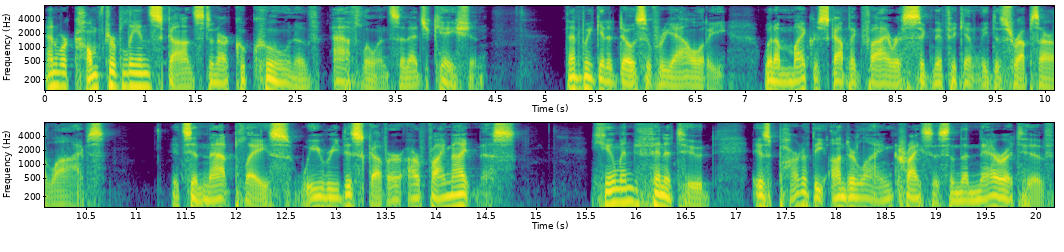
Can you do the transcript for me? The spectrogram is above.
and we're comfortably ensconced in our cocoon of affluence and education. Then we get a dose of reality when a microscopic virus significantly disrupts our lives. It's in that place we rediscover our finiteness. Human finitude is part of the underlying crisis in the narrative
